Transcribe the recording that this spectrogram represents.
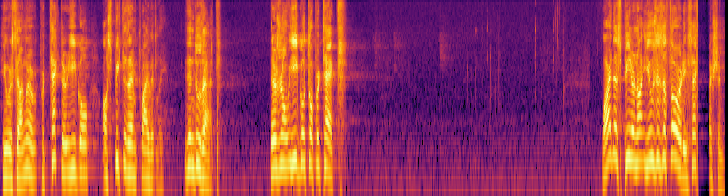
He would have said, I'm going to protect their ego. I'll speak to them privately. He didn't do that. There's no ego to protect. Why does Peter not use his authority? Second question.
